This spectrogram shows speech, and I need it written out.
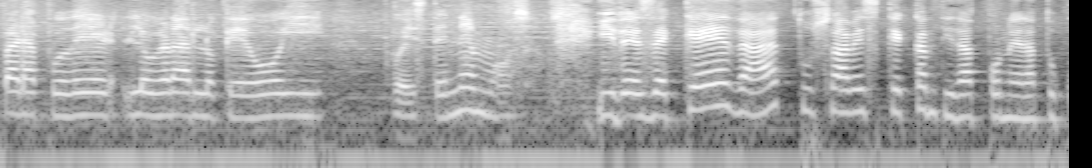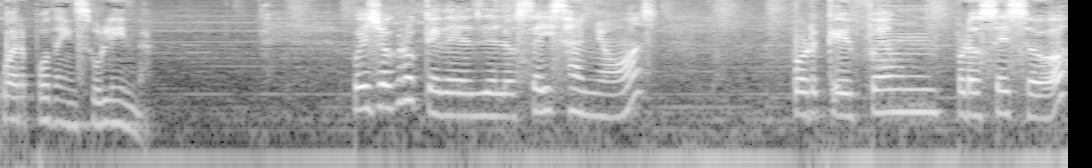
para poder lograr lo que hoy pues tenemos. ¿Y desde qué edad tú sabes qué cantidad poner a tu cuerpo de insulina? Pues yo creo que desde los seis años, porque fue un proceso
